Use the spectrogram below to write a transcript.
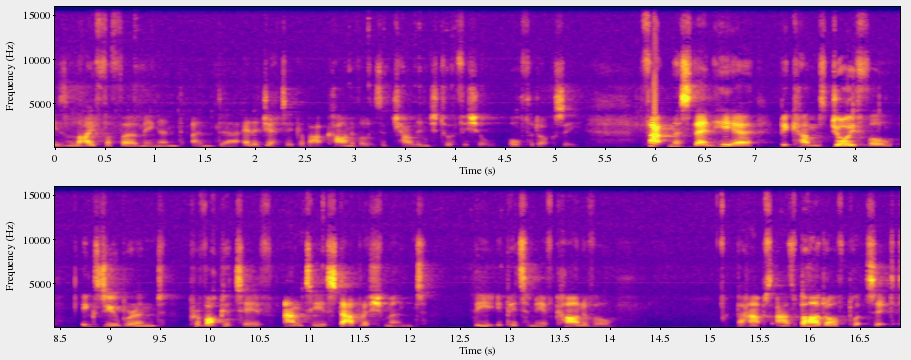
is life affirming and, and uh, energetic about carnival. It's a challenge to official orthodoxy. Fatness then here becomes joyful, exuberant, provocative, anti establishment, the epitome of carnival. Perhaps, as Bardolph puts it,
